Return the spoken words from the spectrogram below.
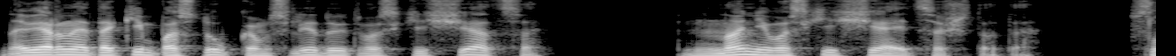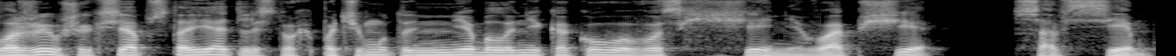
Наверное, таким поступком следует восхищаться, но не восхищается что-то. В сложившихся обстоятельствах почему-то не было никакого восхищения вообще, совсем.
